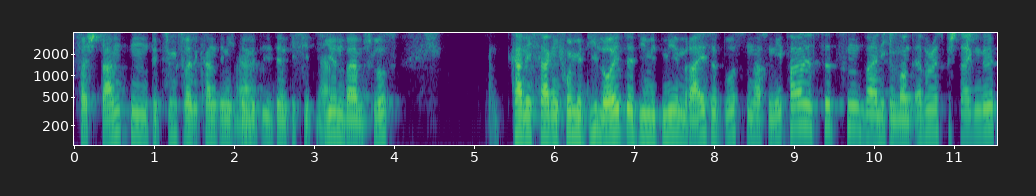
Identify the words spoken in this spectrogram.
verstanden, beziehungsweise kann sie nicht ja. damit identifizieren, ja. weil am Schluss kann ich sagen, ich hole mir die Leute, die mit mir im Reisebus nach Nepal sitzen, weil ich in Mount Everest besteigen will.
